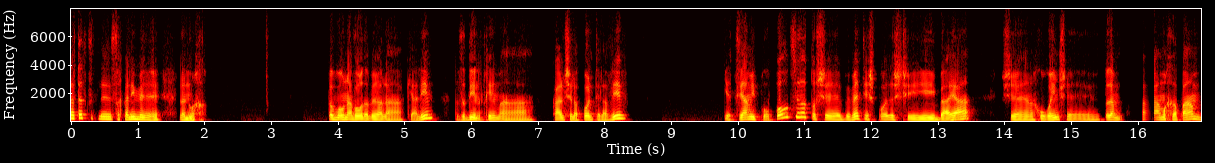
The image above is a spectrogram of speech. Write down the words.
לתת קצת לשחקנים אה, לנוח. טוב, בואו נעבור לדבר על הקהלים. אז עדי, נתחיל עם הקהל של הפועל תל אביב. יציאה מפרופורציות, או שבאמת יש פה איזושהי בעיה שאנחנו רואים שאתה יודע, פעם אחר פעם,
